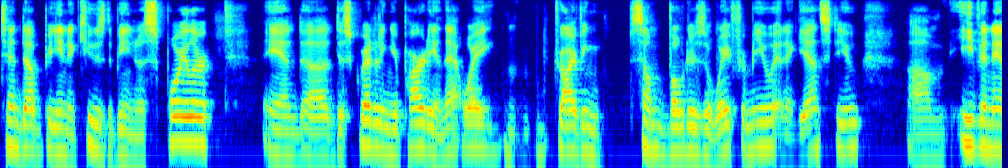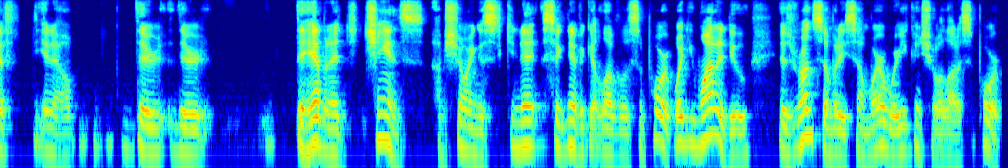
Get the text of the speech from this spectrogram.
tend up being accused of being a spoiler and uh, discrediting your party in that way, driving some voters away from you and against you um, even if you know they're they're they haven't a chance of showing a significant level of support. What you want to do is run somebody somewhere where you can show a lot of support.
